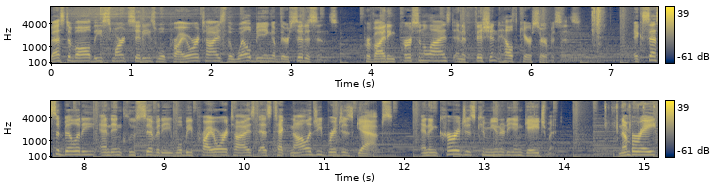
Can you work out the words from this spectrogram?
Best of all, these smart cities will prioritize the well-being of their citizens, providing personalized and efficient healthcare services. Accessibility and inclusivity will be prioritized as technology bridges gaps and encourages community engagement. Number 8,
